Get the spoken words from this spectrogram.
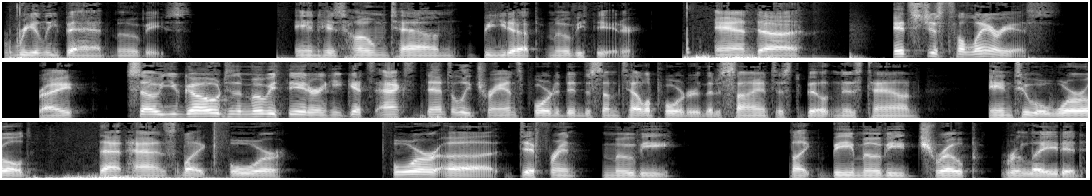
really bad movies in his hometown beat up movie theater. And uh, it's just hilarious, right? So you go to the movie theater and he gets accidentally transported into some teleporter that a scientist built in his town into a world that has like four four uh different movie like B movie trope related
